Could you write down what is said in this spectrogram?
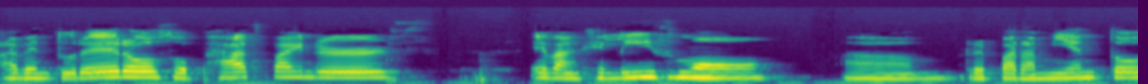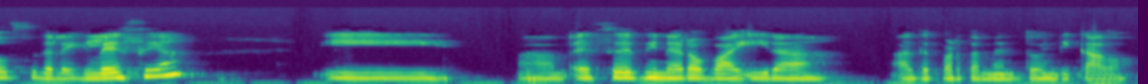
aventureros o pathfinders, evangelismo, reparamientos de la iglesia y ese dinero va a ir al departamento indicado.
